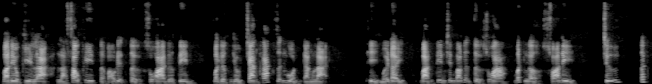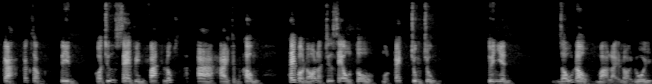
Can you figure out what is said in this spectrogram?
Và điều kỳ lạ là sau khi tờ báo điện tử số 2 đưa tin và được nhiều trang khác dẫn nguồn đăng lại, thì mới đây bản tin trên báo điện tử số 2 bất ngờ xóa đi chữ tất cả các dòng tin có chữ xe VinFast Lux A2.0 thay vào đó là chữ xe ô tô một cách chung trùng. Tuy nhiên, giấu đầu mà lại lòi đuôi,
